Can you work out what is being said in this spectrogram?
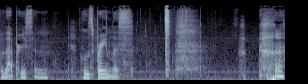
of that person who's brainless? if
